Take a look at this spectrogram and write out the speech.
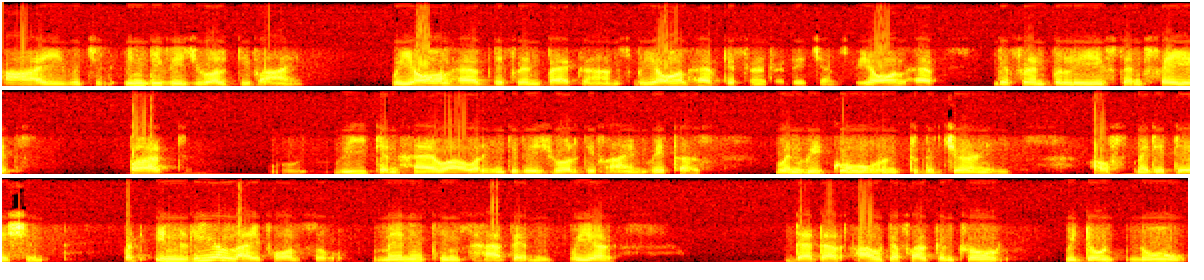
I, which is individual divine. We all have different backgrounds. We all have different religions. We all have different beliefs and faiths. But we can have our individual divine with us when we go into the journey of meditation. But in real life also, many things happen. We are that are out of our control. We don't know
